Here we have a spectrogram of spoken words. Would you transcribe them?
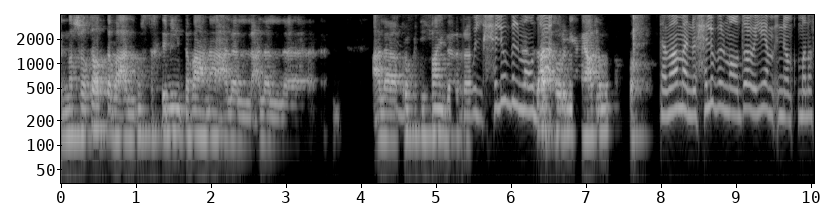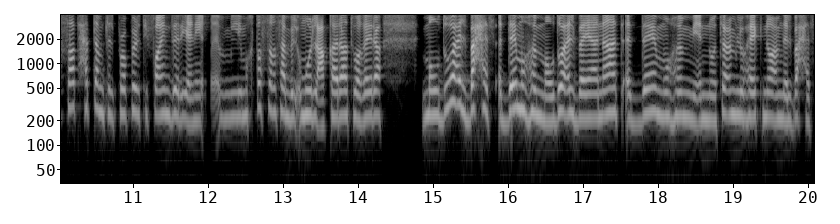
النشاطات تبع المستخدمين تبعنا على ال على ال على بروبرتي فايندر والحلو بالموضوع يعني على تماما والحلو بالموضوع ويليام إنه منصات حتى مثل بروبرتي فايندر يعني اللي مختصة مثلا بالأمور العقارات وغيرها موضوع البحث قد إيه مهم؟ موضوع البيانات قد إيه مهم؟ إنه تعملوا هيك نوع من البحث.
